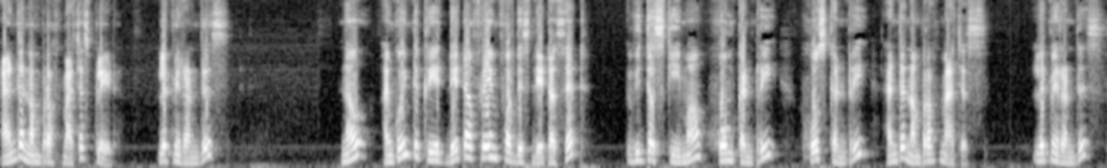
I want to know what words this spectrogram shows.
and the number of matches played. Let me run this. Now I'm going to create data frame for this data set with the schema home country, host country, and the number of matches. Let me run this.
